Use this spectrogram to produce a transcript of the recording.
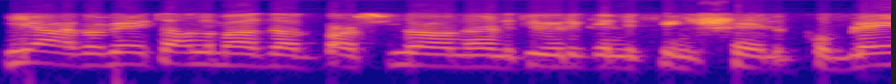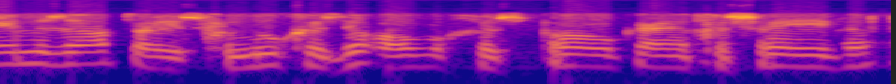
Ja, we weten allemaal dat Barcelona natuurlijk in de financiële problemen zat. Er is genoeg over gesproken en geschreven.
